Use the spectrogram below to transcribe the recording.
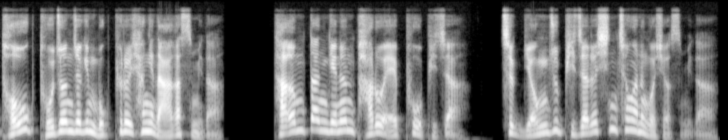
더욱 도전적인 목표를 향해 나아갔습니다. 다음 단계는 바로 F5 비자, 즉 영주 비자를 신청하는 것이었습니다.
